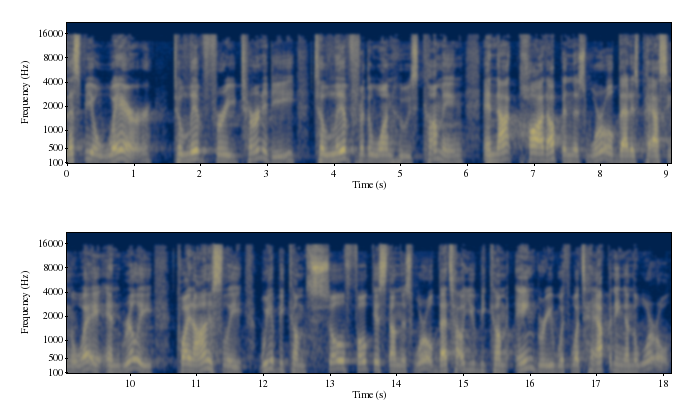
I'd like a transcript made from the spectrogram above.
Let's be aware to live for eternity, to live for the one who's coming, and not caught up in this world that is passing away. And really, quite honestly, we have become so focused on this world. That's how you become angry with what's happening in the world.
